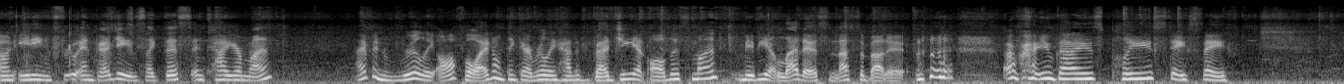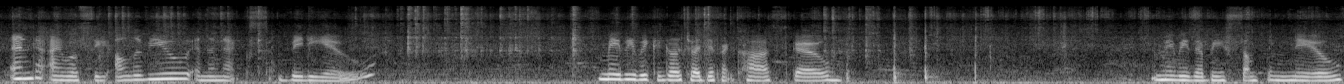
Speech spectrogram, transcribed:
on eating fruit and veggies like this entire month. I've been really awful. I don't think I really had a veggie at all this month. Maybe a lettuce, and that's about it. Alright, you guys, please stay safe. And I will see all of you in the next video. Maybe we could go to a different Costco. Maybe there'll be something new.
